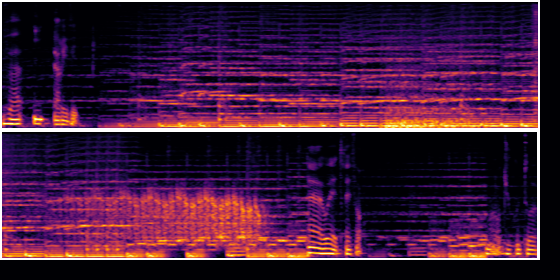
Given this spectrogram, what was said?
On va y arriver. Ah ouais, très fort. Alors du coup, toi.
